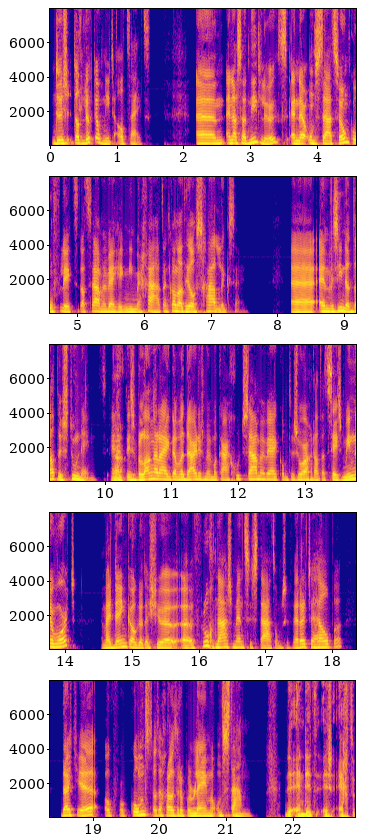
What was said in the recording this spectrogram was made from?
Dus dat lukt ook niet altijd. Ehm, en als dat niet lukt en er ontstaat zo'n conflict dat samenwerking niet meer gaat, dan kan dat heel schadelijk zijn. Eh, en we zien dat dat dus toeneemt. En Ja. het is belangrijk dat we daar dus met elkaar goed samenwerken om te zorgen dat het steeds minder wordt. En wij denken ook dat als je eh, vroeg naast mensen staat om ze verder te helpen, dat je ook voorkomt dat er grotere problemen ontstaan. De, en dit is echt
